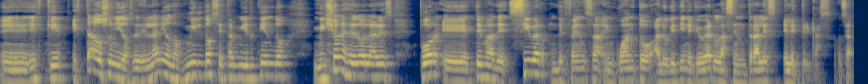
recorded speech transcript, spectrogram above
eh, es que Estados Unidos desde el año 2012 está invirtiendo millones de dólares por eh, tema de ciberdefensa en cuanto a lo que tiene que ver las centrales eléctricas. O sea,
